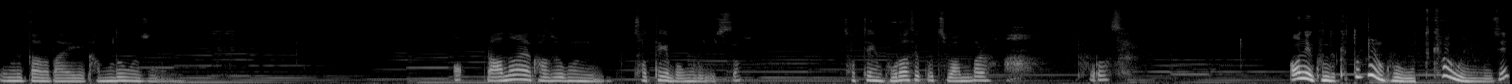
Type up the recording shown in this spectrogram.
오늘따라 나에게 감동을 주는. 어? 라너의 가족은 저택에 머무르고 있어? 겉에는 보라색 꽃이 만발 아, 보라색 아니 근데 캐터필러는 그걸 어떻게 알고 있는 거지?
